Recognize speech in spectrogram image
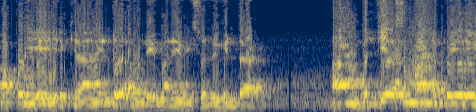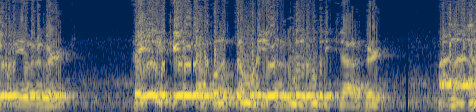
அப்படியே இருக்கிறான் என்று அவனுடைய மனைவி சொல்லுகின்றாள். நாம் வித்தியாசமான பெயரை உடையவர்கள் பெயருக்கேற்ற பொருத்தமுடையவர்கள் இருந்திருக்கிறார்கள். ஆனால்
